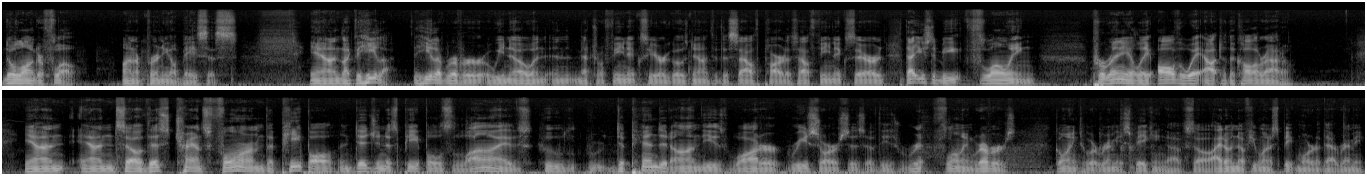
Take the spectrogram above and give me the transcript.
no longer flow on a perennial basis. And like the Gila, the Gila River, we know in, in Metro Phoenix here goes down through the south part of South Phoenix there. That used to be flowing perennially all the way out to the Colorado and and so this transformed the people, indigenous people's lives who depended on these water resources of these flowing rivers, going to what Remy's speaking of. So I don't know if you want to speak more to that, Remy,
